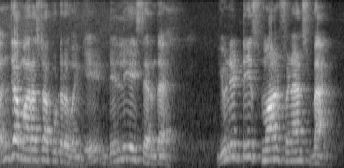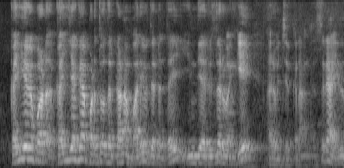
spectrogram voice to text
பஞ்சாப் மகாராஷ்டிரா கூட்டுறவு வங்கி டெல்லியை சேர்ந்த யூனிட்டி ஸ்மால் ஃபினான்ஸ் பேங்க் கையகப்பட கையகப்படுத்துவதற்கான வரைவு திட்டத்தை இந்திய ரிசர்வ் வங்கி அறிவிச்சிருக்கிறாங்க. சரியா? இது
